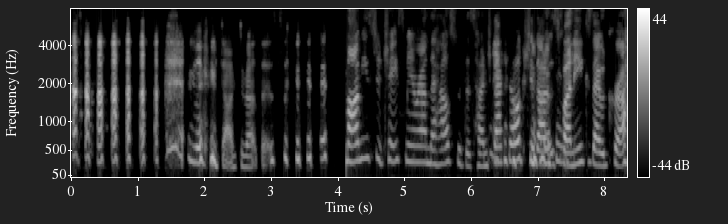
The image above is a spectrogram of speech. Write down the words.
I feel like we've talked about this. Mom used to chase me around the house with this Hunchback dog. She thought it was funny because I would cry.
